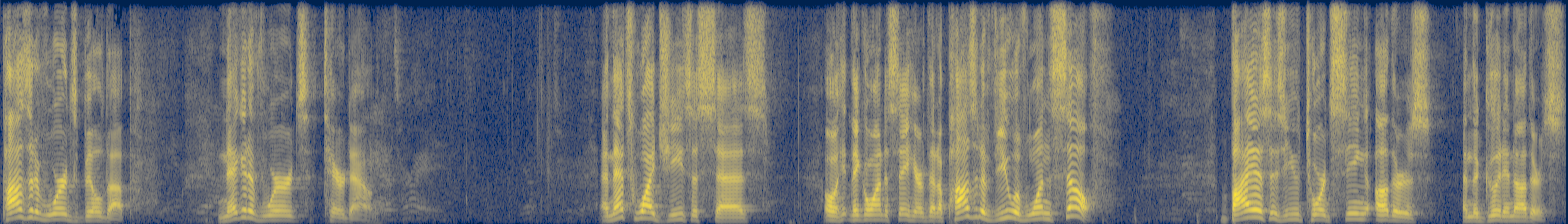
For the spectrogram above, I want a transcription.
positive words build up, negative words tear down. And that's why Jesus says, Oh, they go on to say here that a positive view of oneself biases you towards seeing others and the good in others,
